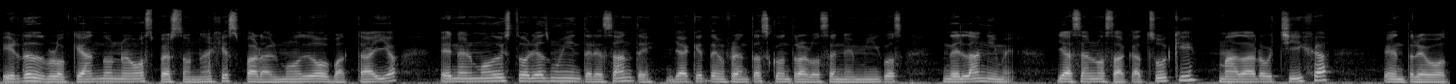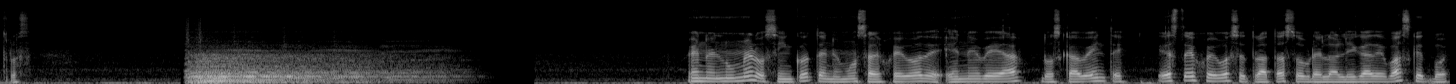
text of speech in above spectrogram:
ir desbloqueando nuevos personajes para el modo batalla. En el modo historia es muy interesante, ya que te enfrentas contra los enemigos del anime, ya sean los Akatsuki, Madara Uchiha, entre otros. En el número 5 tenemos al juego de NBA 2K20. Este juego se trata sobre la liga de básquetbol.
